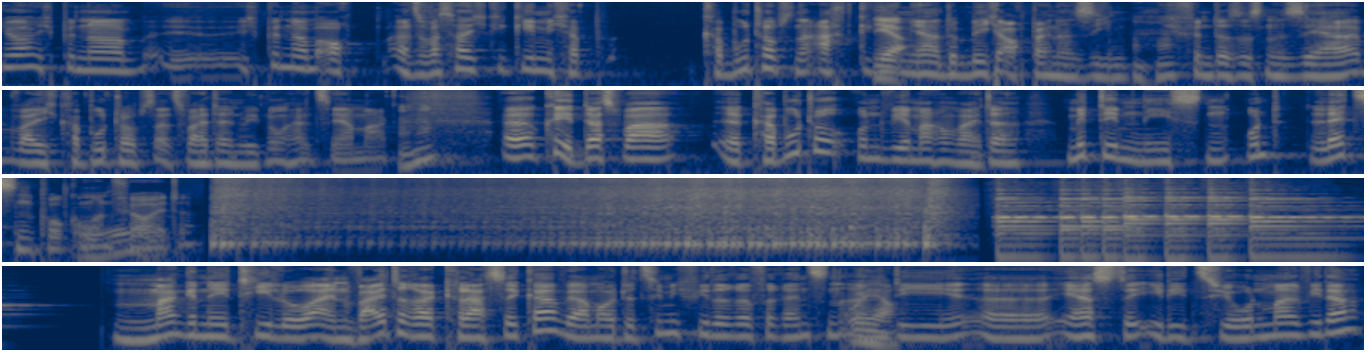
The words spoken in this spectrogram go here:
ja, ich bin da, äh, ich bin aber auch, also was habe ich gegeben? Ich habe Kabutops eine 8 gegeben, ja, Ja. da bin ich auch bei einer 7. Ich finde, das ist eine sehr, weil ich Kabutops als Weiterentwicklung halt sehr mag. Mhm. Äh, okay, das war äh, Kabuto und wir machen weiter mit dem nächsten und letzten Pokémon Oh. für heute. Magnetilo, ein weiterer Klassiker. Wir haben heute ziemlich viele Referenzen Oh an ja. die äh, erste Edition mal wieder.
